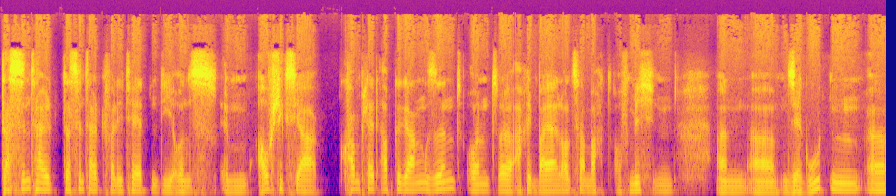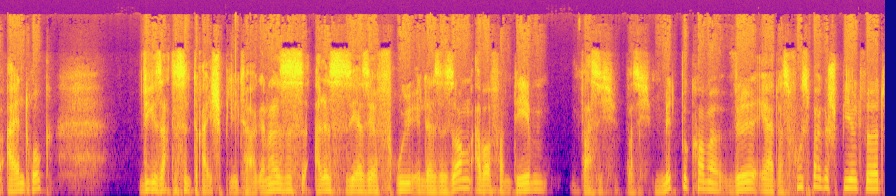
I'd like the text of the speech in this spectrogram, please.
das sind halt, das sind halt Qualitäten, die uns im Aufstiegsjahr komplett abgegangen sind und äh, Achim Bayer-Lotzer macht auf mich einen, einen, äh, einen sehr guten äh, Eindruck. Wie gesagt, es sind drei Spieltage. Ne? Das ist alles sehr, sehr früh in der Saison, aber von dem, was ich, was ich mitbekomme, will er, dass Fußball gespielt wird.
